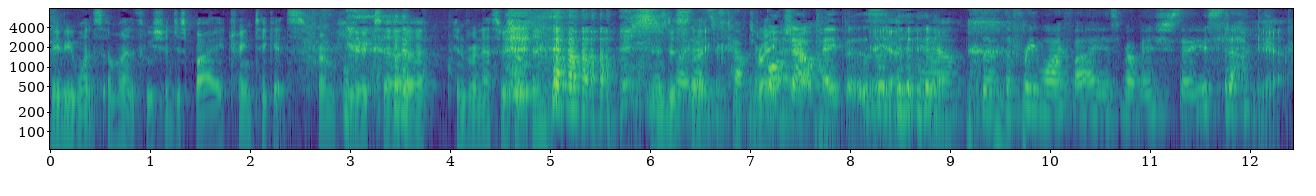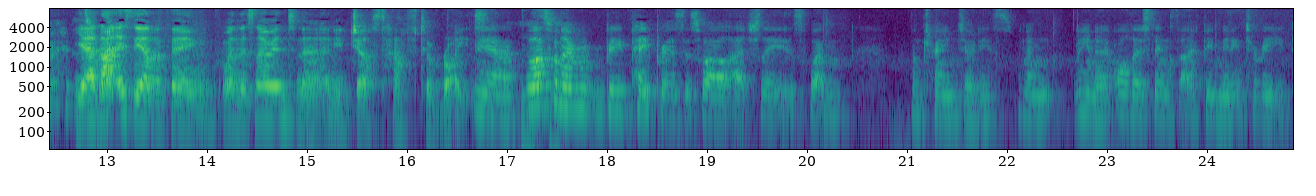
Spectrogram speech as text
maybe once a month we should just buy train tickets from here to Inverness or something, and just like, like just have to write. Bosh out papers. Yeah, yeah. Yeah, the the free Wi-Fi is rubbish, so you're stuck. Yeah, Yeah, That's that is the other thing. When there's no internet and you just have to write. Yeah, well, that's when I read papers as well. Actually, is when on train journeys when I'm, you know, all those things that I've been meaning to read.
